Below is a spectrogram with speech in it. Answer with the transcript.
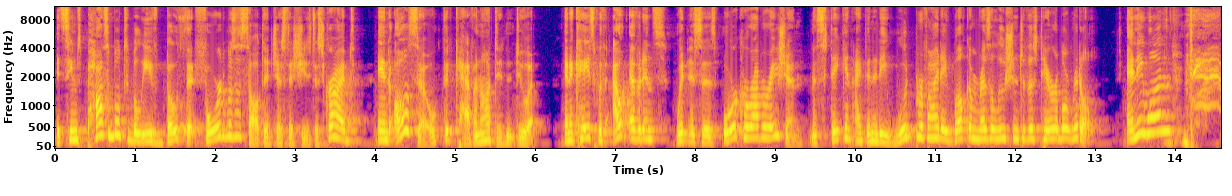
it seems possible to believe both that Ford was assaulted just as she's described, and also that Kavanaugh didn't do it. In a case without evidence, witnesses, or corroboration, mistaken identity would provide a welcome resolution to this terrible riddle. Anyone?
